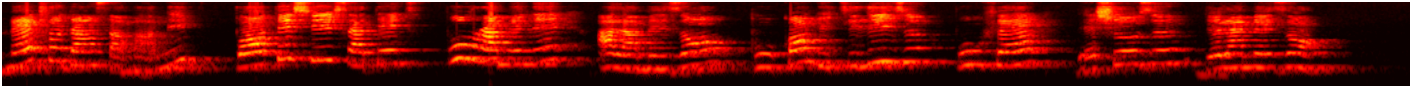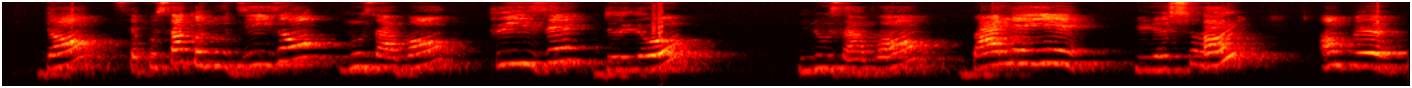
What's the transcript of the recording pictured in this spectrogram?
mettre dans sa marmite, porter sur sa tête pour ramener à la maison pour qu'on l'utilise pour faire des choses de la maison. Donc, c'est pour ça que nous disons, nous avons puisé de l'eau, nous avons balayé le sol, on peut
